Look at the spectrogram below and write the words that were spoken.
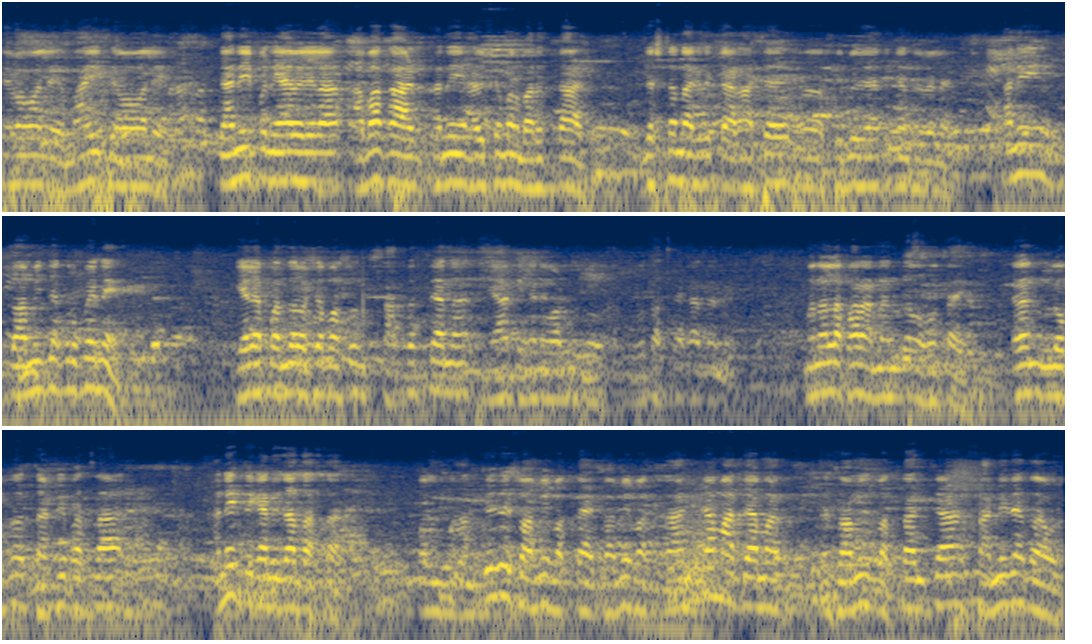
सेवावाले माई सेवावाले त्यांनी पण यावेळेला आभा कार्ड आणि आयुष्यमान भारत कार्ड ज्येष्ठ नागरिक कार्ड असे शिबिर या ठिकाणी ठेवलेले आहे आणि स्वामींच्या कृपेने गेल्या पंधरा वर्षापासून सातत्यानं या ठिकाणी वाढ होत असल्याकारणाने मनाला फार आनंद होत आहे. कारण लोक थर्टी फर्स्टला अनेक ठिकाणी जात असतात. पण आमचे जे स्वामी भक्त आहेत स्वामी भक्तांच्या माध्यमात त्या स्वामी भक्तांच्या सान्निध्यात राहून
